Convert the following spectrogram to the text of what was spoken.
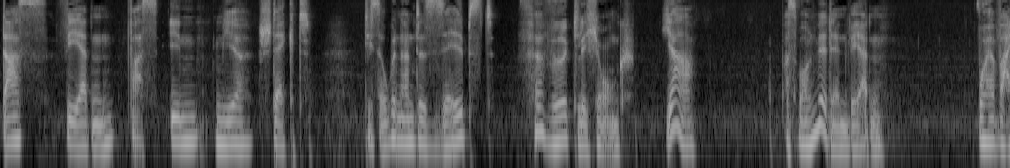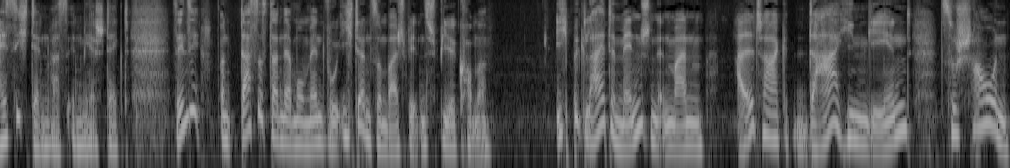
Das werden, was in mir steckt. Die sogenannte Selbstverwirklichung. Ja, was wollen wir denn werden? Woher weiß ich denn, was in mir steckt? Sehen Sie, und das ist dann der Moment, wo ich dann zum Beispiel ins Spiel komme. Ich begleite Menschen in meinem Alltag dahingehend zu schauen,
